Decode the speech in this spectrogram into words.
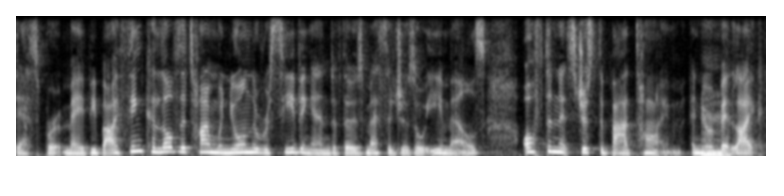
desperate maybe, but I think a lot of the time when you're on the receiving end of those messages or emails, often it's just a bad time, and you're a Hmm. bit like,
